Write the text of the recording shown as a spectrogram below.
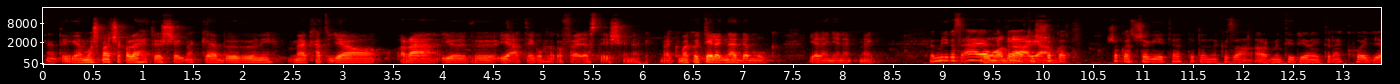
Hát igen, most már csak a lehetőségnek kell bővülni, meg hát ugye a, rájövő játékoknak a fejlesztésének, meg, meg hogy tényleg ne demók jelenjenek meg. Meg mondjuk az AR-nek sokat, sokat segített, tehát ennek az Augmented reality hogy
